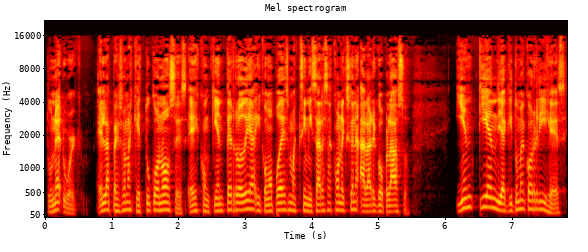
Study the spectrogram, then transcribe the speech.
tu network, es las personas que tú conoces, es con quién te rodeas y cómo puedes maximizar esas conexiones a largo plazo. Y entiende, y aquí tú me corriges,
